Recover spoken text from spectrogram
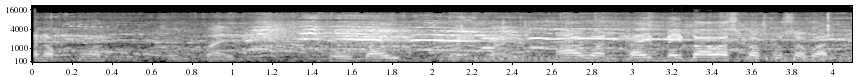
Manok mo? 5. 2.5? Ah, 1.5. May bawas pa po sa 1.5.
